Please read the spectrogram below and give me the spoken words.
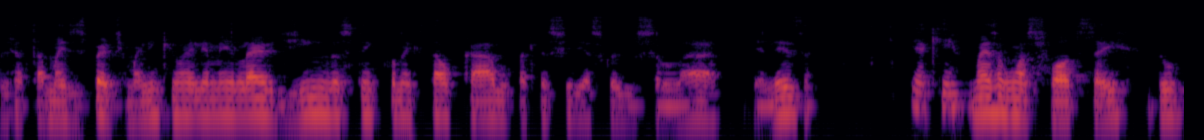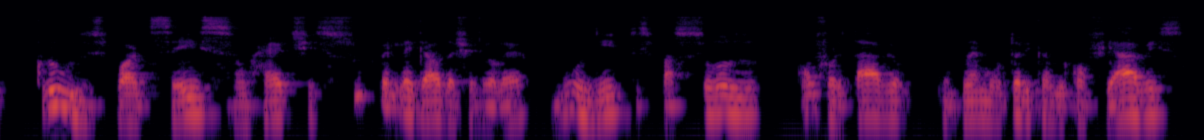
já está mais esperto. Mas Link 1 ele é meio lerdinho, você tem que conectar o cabo para transferir as coisas do celular, beleza? E aqui mais algumas fotos aí do Cruze Sport 6, um hatch super legal da Chevrolet, bonito, espaçoso, confortável, né, motor e câmbio confiáveis,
